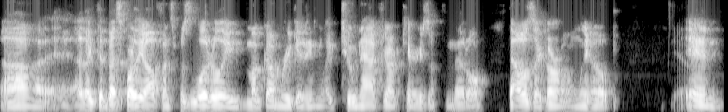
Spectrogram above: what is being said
Uh, like the best part of the offense was literally Montgomery getting like two and a half yard carries up the middle. That was like our only hope. Yeah. And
